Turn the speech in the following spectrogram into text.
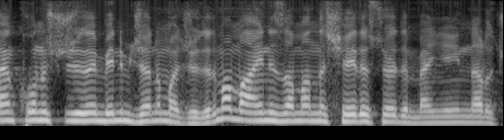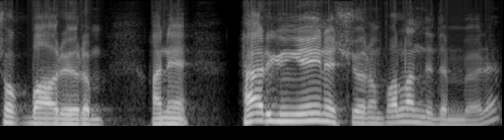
ben konuşucu dedim benim canım acıyor dedim ama aynı zamanda şey de söyledim ben yayınlarda çok bağırıyorum. Hani her gün yayın açıyorum falan dedim böyle.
